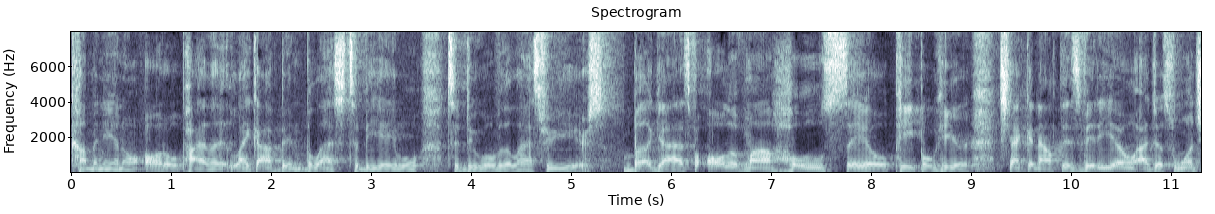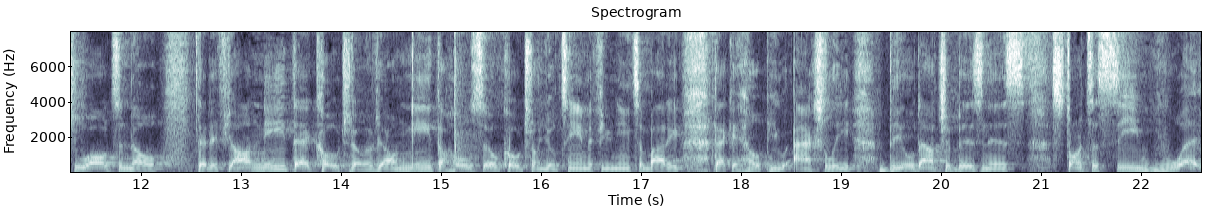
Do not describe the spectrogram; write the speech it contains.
coming in on autopilot, like I've been blessed to be able to do over the last few years. But guys, for all of my wholesale people here checking out this video, I just want you all to know that if y'all need that coach, though, if y'all need the wholesale coach on your team, if you need need somebody that can help you actually build out your business, start to see what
